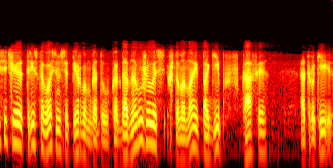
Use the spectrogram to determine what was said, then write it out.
1381 году, когда обнаружилось, что Мамай погиб в Кафе от руки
